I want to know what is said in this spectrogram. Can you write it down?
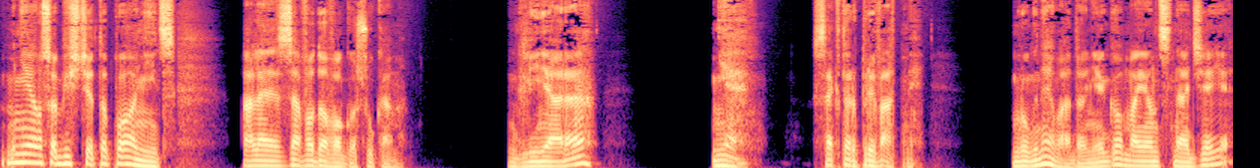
Mnie osobiście to po nic, ale zawodowo go szukam. Gliniara? Nie, sektor prywatny. Mrugnęła do niego, mając nadzieję,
